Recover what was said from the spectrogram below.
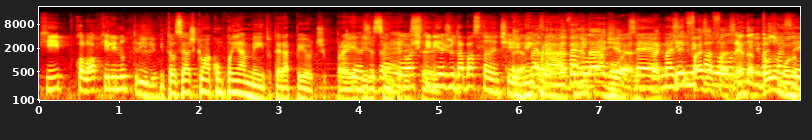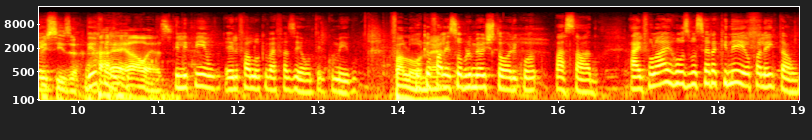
que coloque ele no trilho. Então você acha que um acompanhamento terapêutico para ele ia ser interessante? Eu acho que iria ajudar bastante. Que nem Mas pra, ele que nem pra verdade é- Rose. É, Pra mas quem ele faz a fazenda, que todo mundo precisa. Viu, A Felipe? real é essa. Filipinho, ele falou que vai fazer ontem comigo. Falou, Porque né? eu falei sobre o meu histórico passado. Aí ele falou, ai, Rose, você era que nem eu. Eu falei, então.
